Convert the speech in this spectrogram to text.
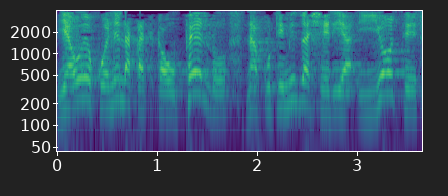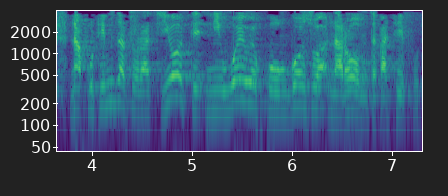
ya wewe kuenenda katika upendo na kutimiza sheria yote na kutimiza torati yote ni wewe kuongozwa na roho mtakatifu.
